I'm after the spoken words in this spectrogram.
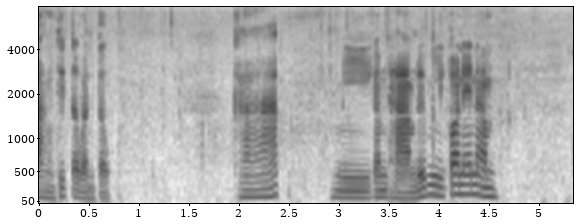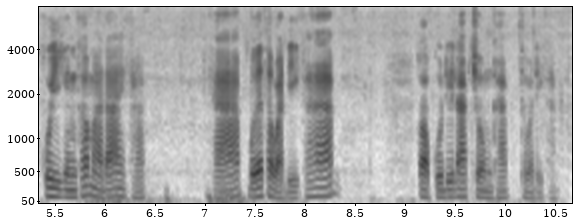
บังทิศตะวันตก ครับ มีคำถามหรือมีข้อแนะนำคุยกันเข้ามาได้ครับ ครับ เบิร์ตสวัสดีครับ ขอบคุณที่รับชมครับ สวัสดีครับ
